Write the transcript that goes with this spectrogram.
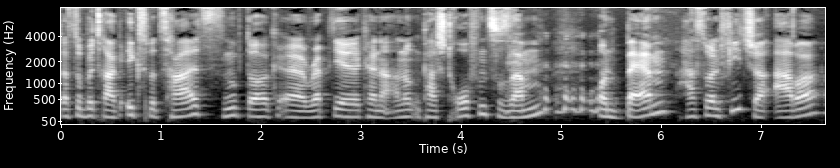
dass du Betrag X bezahlst, Snoop Dogg äh, rappt dir, keine Ahnung, ein paar Strophen zusammen und bam, hast du ein Feature. Aber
